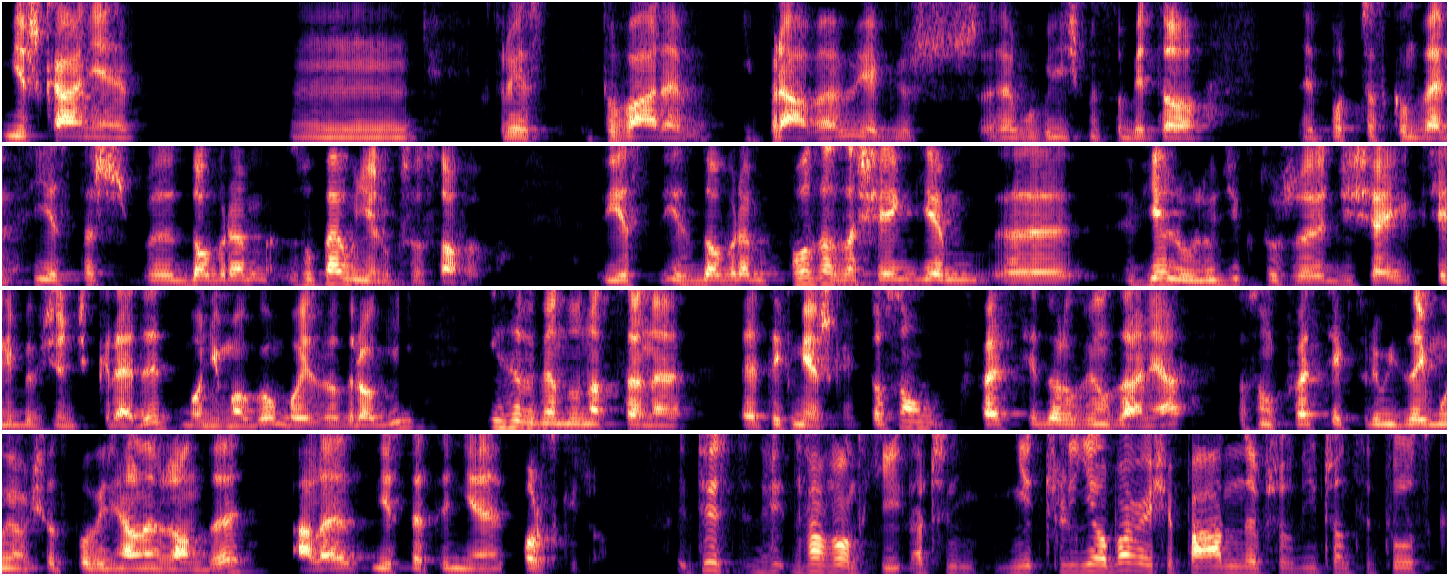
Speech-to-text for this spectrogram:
mieszkanie, mm, które jest towarem i prawem, jak już mówiliśmy sobie to podczas konwencji, jest też dobrem zupełnie luksusowym. Jest, jest dobrem poza zasięgiem wielu ludzi, którzy dzisiaj chcieliby wziąć kredyt, bo nie mogą, bo jest za drogi i ze względu na cenę E, tych mieszkań. To są kwestie do rozwiązania, to są kwestie, którymi zajmują się odpowiedzialne rządy, ale niestety nie polski rząd. To jest dwa wątki, znaczy nie, czyli nie obawia się pan, przewodniczący Tusk,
